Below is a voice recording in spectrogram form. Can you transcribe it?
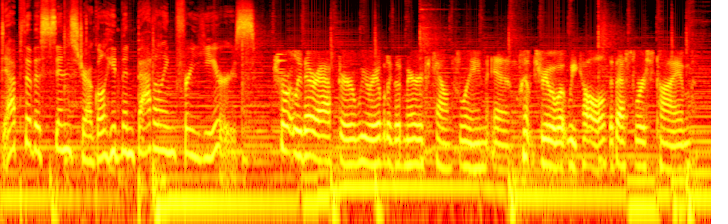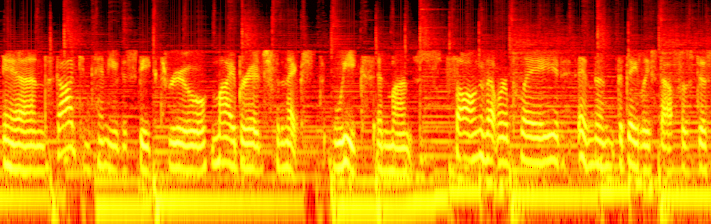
depth of a sin struggle he'd been battling for years. Shortly thereafter, we were able to go to marriage counseling and went through what we call the best worst time. And God continued to speak through MyBridge for the next weeks and months. Songs that were played, and then the daily stuff was just,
